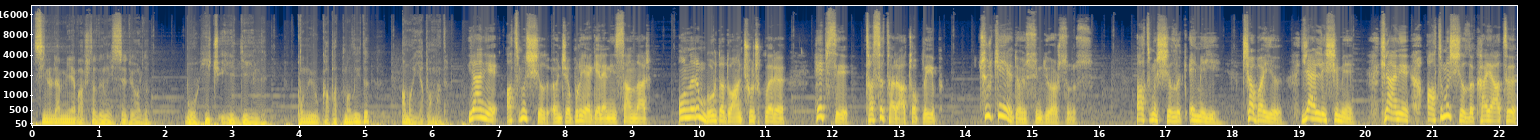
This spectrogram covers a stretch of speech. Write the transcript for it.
Sinirlenmeye başladığını hissediyordu. Bu hiç iyi değildi. Konuyu kapatmalıydı ama yapamadı. Yani 60 yıl önce buraya gelen insanlar, onların burada doğan çocukları hepsi tası tarağı toplayıp Türkiye'ye dönsün diyorsunuz. 60 yıllık emeği, çabayı, yerleşimi, yani 60 yıllık hayatı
